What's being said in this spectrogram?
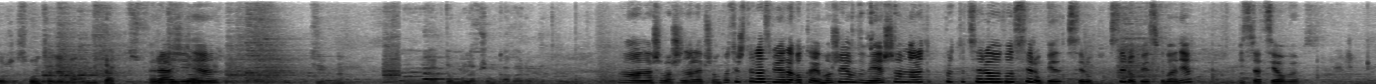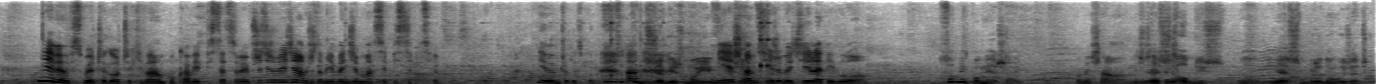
Boże, słońca nie ma, a mi tak słońce Razi, nie? daje. Dziwne. No, Ja w domu lepszą kawę robię. No, nasza maszyna lepszą. Chociaż teraz w miarę okej, może ją wymieszam, no ale to, to celowo syrup jest, syrup, syrup jest chyba, nie? Pistacjowy. Nie wiem w sumie czego oczekiwałam po kawie pistacjowej. Przecież wiedziałam, że tam nie będzie masy pistacjowej. Nie wiem czego spodziewałam. Ty grzebiesz mojej Mieszam filiżance. ci, żeby ci lepiej było. Sobie pomieszaj. Pomieszałam. Jeszcze Jeszcze jakoś obliż, no, jesz brudną łyżeczkę.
